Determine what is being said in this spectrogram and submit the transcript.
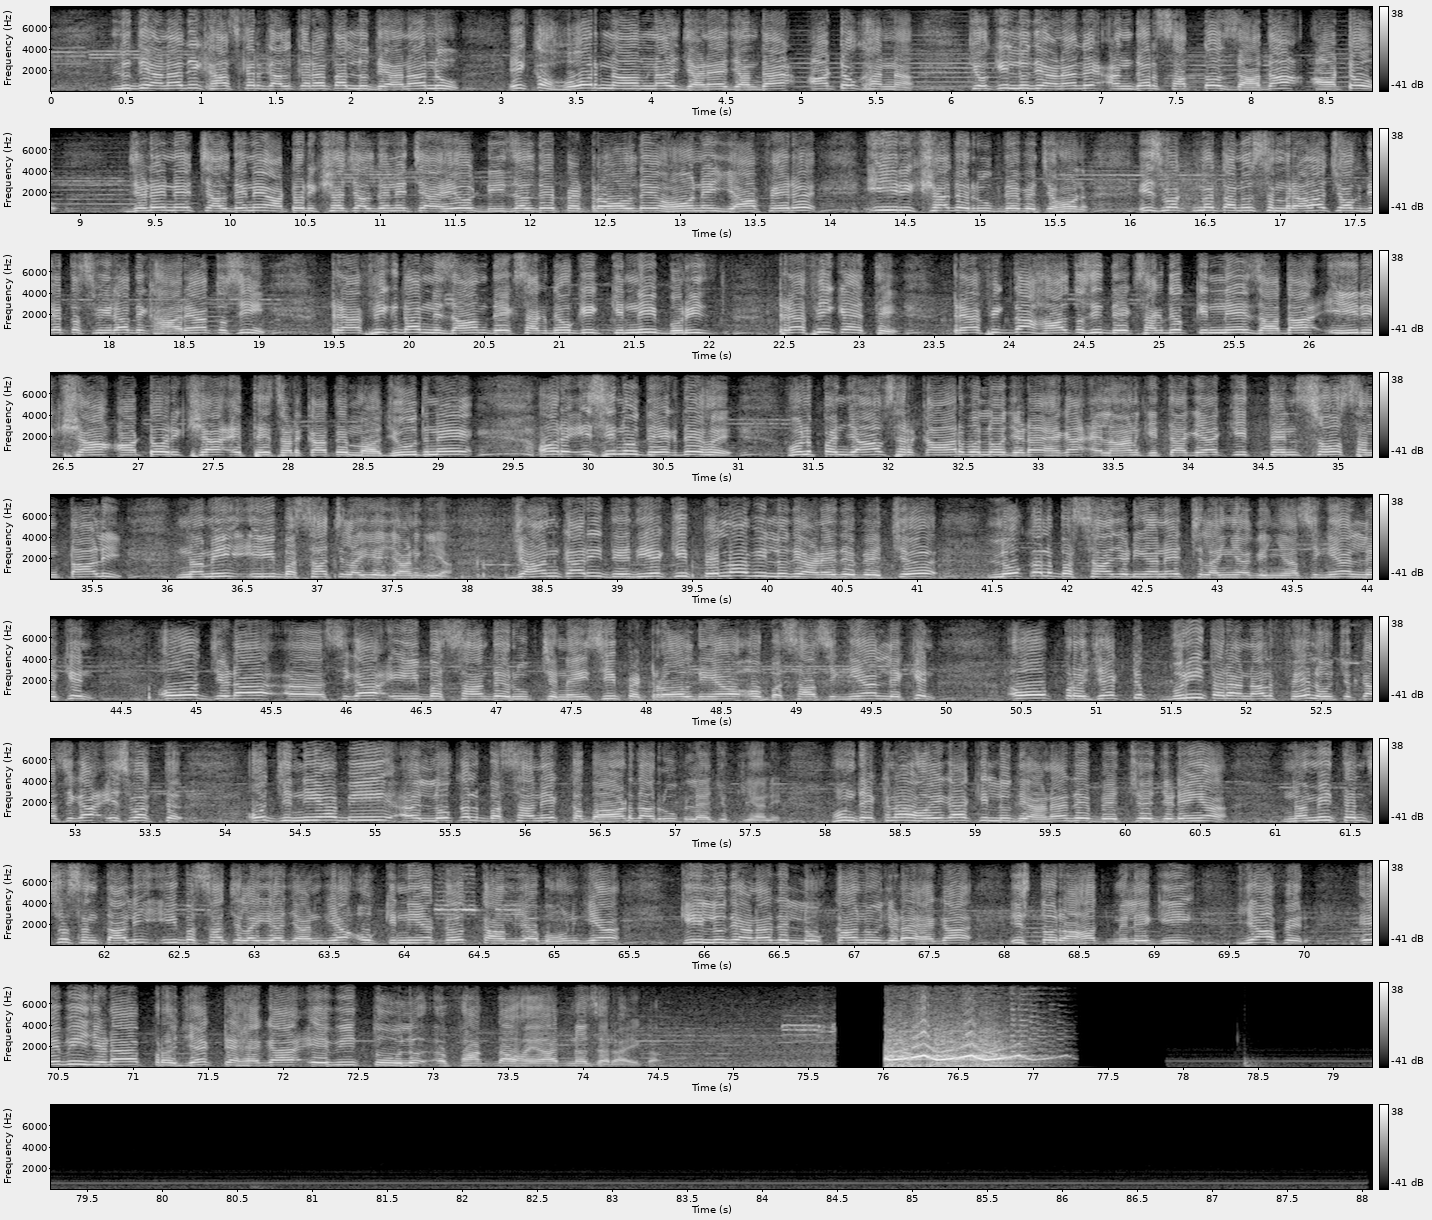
ਲੁਧਿਆਣਾ ਦੀ ਖਾਸ ਕਰ ਗੱਲ ਕਰਾਂ ਤਾਂ ਲੁਧਿਆਣਾ ਨੂੰ ਇੱਕ ਹੋਰ ਨਾਮ ਨਾਲ ਜਾਣਿਆ ਜਾਂਦਾ ਹੈ, ਆਟੋਖਾਨਾ। ਕਿਉਂਕਿ ਲੁਧਿਆਣਾ ਦੇ ਅੰਦਰ ਸਭ ਤੋਂ ਜ਼ਿਆਦਾ ਆਟੋ ਜਿਹੜੇ ਨੇ ਚੱਲਦੇ ਨੇ, ਆਟੋ ਰਿਕਸ਼ਾ ਚੱਲਦੇ ਨੇ, ਚਾਹੇ ਉਹ ਡੀਜ਼ਲ ਦੇ, ਪੈਟਰੋਲ ਦੇ ਹੋਣ ਜਾਂ ਫਿਰ ਈ ਰਿਕਸ਼ਾ ਦੇ ਰੂਪ ਦੇ ਵਿੱਚ ਹੋਣ। ਇਸ ਵਕਤ ਮੈਂ ਤੁਹਾਨੂੰ ਸਮਰਾਲਾ ਚੌਕ ਦੀਆਂ ਤਸਵੀਰਾਂ ਦਿਖਾ ਰਿਹਾ। ਤੁਸੀਂ ਟ੍ਰੈਫਿਕ ਦਾ ਨਿਜ਼ਾਮ ਦੇਖ ਸਕਦੇ ਹੋ ਕਿ ਕਿੰਨੀ ਬੁਰੀ ਟ੍ਰੈਫਿਕ ਹੈ ਇੱਥੇ। ਟ੍ਰੈਫਿਕ ਦਾ ਹਾਲ ਤੁਸੀਂ ਦੇਖ ਸਕਦੇ ਹੋ, ਕਿੰਨੇ ਜ਼ਿਆਦਾ ਈ ਰਿਕਸ਼ਾ ਆਟੋ ਰਿਕਸ਼ਾ ਇੱਥੇ ਸੜਕਾਂ ਤੇ ਮੌਜੂਦ ਨੇ ਔਰ ਇਸੇ ਨੂੰ ਦੇਖਦੇ ਹੋਏ ਹੁਣ ਪੰਜਾਬ ਸਰਕਾਰ ਵੱਲੋਂ ਜਿਹੜਾ ਹੈਗਾ ਐਲਾਨ ਕੀਤਾ ਗਿਆ ਕਿ 347 ਨਵੀਂ ਈ ਬੱਸਾਂ ਚਲਾਈਆਂ ਜਾਣਗੀਆਂ। ਜਾਣਕਾਰੀ ਦੇ ਦਈਏ ਕਿ ਪਹਿਲਾਂ ਵੀ ਲੁਧਿਆਣੇ ਦੇ ਵਿੱਚ ਲੋਕਲ ਬੱਸਾਂ ਜਿਹੜੀਆਂ ਨੇ ਚਲਾਈਆਂ ਗਈਆਂ ਸੀਗੀਆਂ, ਲੇਕਿਨ ਉਹ ਜਿਹੜਾ ਸੀਗਾ ਈ ਬੱਸਾਂ ਦੇ ਰੂਪ 'ਚ ਨਹੀਂ ਸੀ, ਪੈਟਰੋਲ ਦੀਆਂ ਉਹ ਬੱਸਾਂ ਸੀਗੀਆਂ, ਲੇਕਿਨ ਉਹ ਪ੍ਰੋਜੈਕਟ ਬੁਰੀ ਤਰ੍ਹਾਂ ਨਾਲ ਫੇਲ ਹੋ ਚੁੱਕਾ ਸੀਗਾ। ਇਸ ਵਕਤ ਉਹ ਜਿੰਨੀਆਂ ਵੀ ਲੋਕਲ ਬੱਸਾਂ ਨੇ ਕਬਾੜ ਦਾ ਰੂਪ ਲੈ ਚੁੱਕੀਆਂ ਨੇ। ਹੁਣ ਦੇਖਣਾ ਹੋਏਗਾ ਕਿ ਲੁਧਿਆਣਾ ਦੇ ਵਿੱਚ ਜਿਹੜੀਆਂ ਨਵੀਂ 347 ਈ ਬੱਸਾਂ ਚਲਾਈਆਂ ਜਾਣਗੀਆਂ, ਉਹ ਕਿੰਨੀਆਂ ਕੁ ਕਾਮਯਾਬ ਹੋਣਗੀਆਂ? ਕਿ ਲੁਧਿਆਣਾ ਦੇ ਲੋਕਾਂ ਨੂੰ ਜਿਹੜਾ ਹੈਗਾ, ਇਸ ਤੋਂ ਰਾਹਤ ਮਿਲੇਗੀ? ਜਾਂ ਫਿਰ ਇਹ ਵੀ ਜਿਹੜਾ ਪ੍ਰੋਜੈਕਟ ਹੈਗਾ, ਇਹ ਵੀ ਧੂਲ ਫਾਕਦਾ ਹੋਇਆ ਨਜ਼ਰ ਆਏਗਾ।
